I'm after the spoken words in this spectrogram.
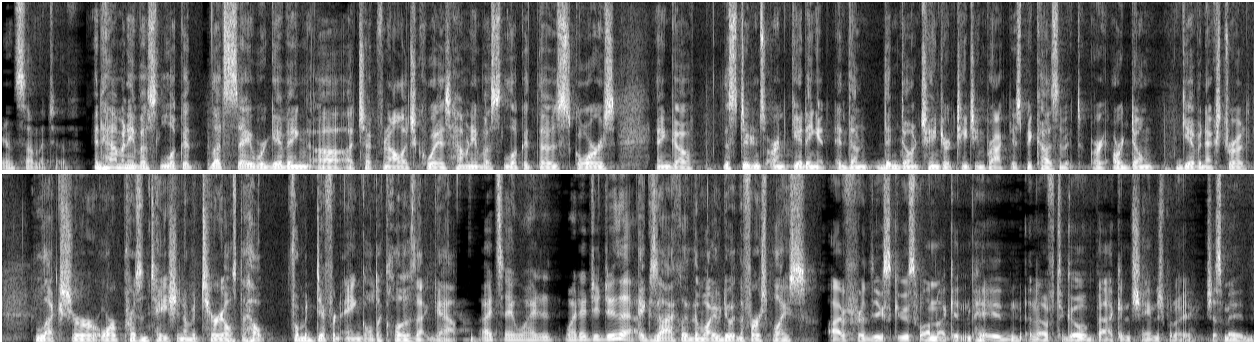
and summative. And how many of us look at, let's say we're giving a, a, check for knowledge quiz, how many of us look at those scores and go, the students aren't getting it, and then, then don't change our teaching practice because of it, or, or don't give an extra lecture or presentation of materials to help from a different angle to close that gap. I'd say, why did why did you do that? Exactly. Then why do we do it in the first place? I've heard the excuse, well, I'm not getting paid enough to go back and change what I just made.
